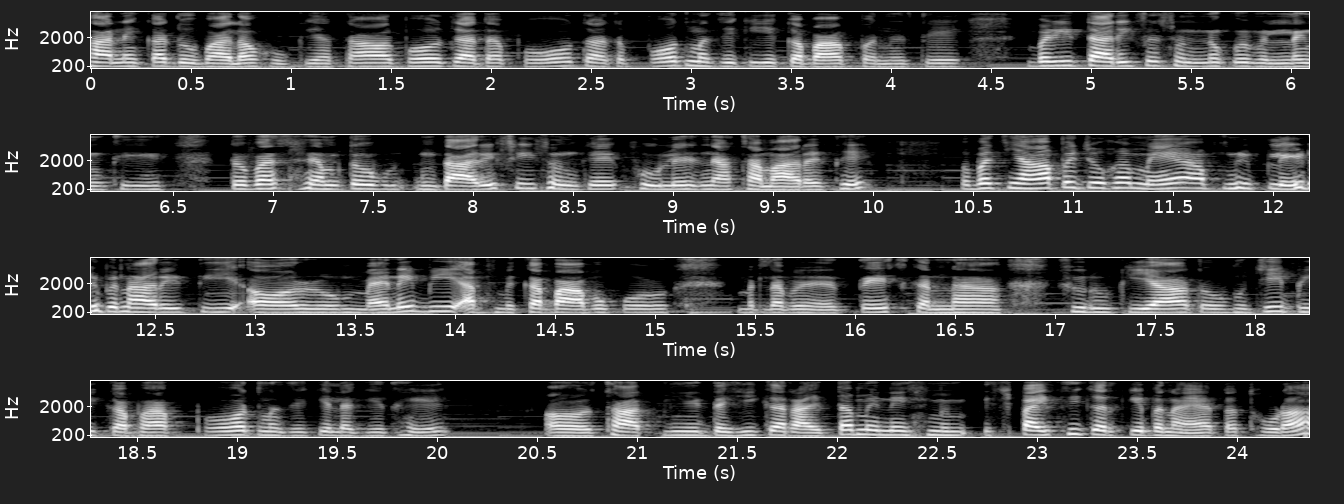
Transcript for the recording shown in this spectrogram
खाने का दोबाला हो गया था और बहुत ज़्यादा बहुत ज़्यादा, बहुत मज़े के ये कबाब बने थे। बड़ी तारीफ़ें सुनने को मिल रही थी। तो बस हम तो तारीफ़ ही सुन के फूले ना थमा रहे थे। तो बस यहाँ पे जो है मैं अपनी प्लेट बना रही थी और मैंने भी अपने कबाबों को मतलब टेस्ट करना शुरू किया। तो मुझे भी कबाब बहुत मज़े के लगे थे। और साथ में ये दही का रायता मैंने इसमें स्पाइसी करके बनाया था थोड़ा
